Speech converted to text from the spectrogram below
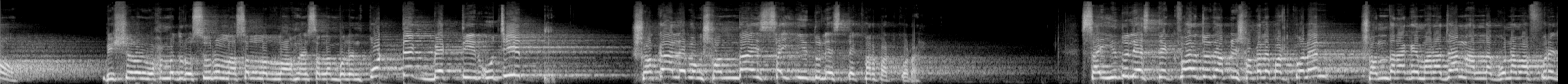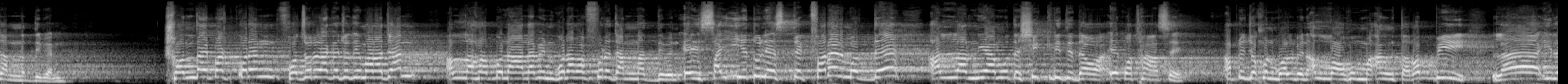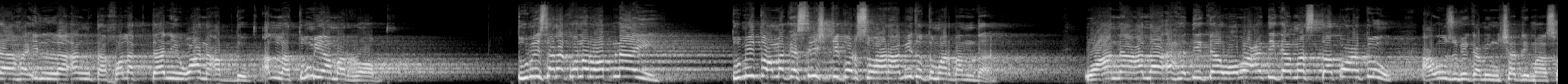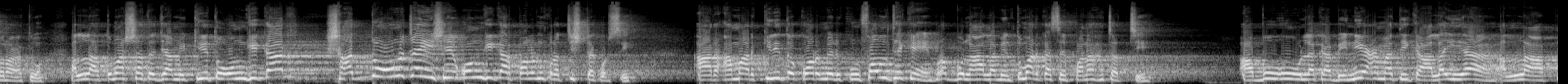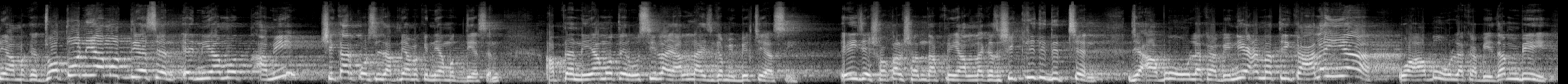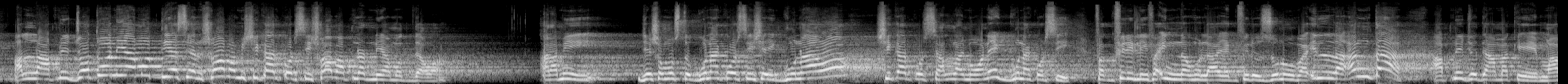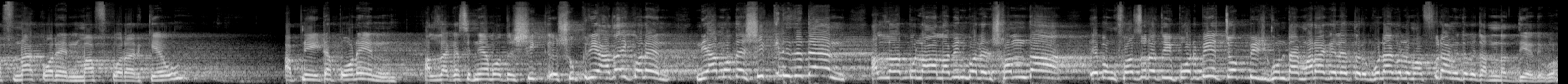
বিশ্বনবী মোহাম্মদ রসুল্লাহ সাল্লাহ সাল্লাম বলেন, প্রত্যেক ব্যক্তির উচিত সকাল এবং সন্ধ্যায় সাইয়দুল ইস্তেকফার পাঠ করা। সাইয়দুল ইস্তেকফার যদি আপনি সকালে পাঠ করেন, সন্ধ্যার আগে মারা যান, আল্লাহ গুনা মাফ করে জান্নাত দিবেন। সন্ধ্যায় পাঠ করেন, ফজরের আগে যদি মারা যান, আল্লাহ রাব্বুল আলামিন করে জান্নাত দিবেন। এই সাইয়দুল ইস্তেকফারের মধ্যে আল্লাহর নিয়ামতে স্বীকৃতি দেওয়া এ কথা আছে। আপনি যখন বলবেন, আল্লাহুম্মা আংতা রব্বি ইলাহা ইল্লা আংতা খলাকতানি ওয়ান আব্দুক, আল্লাহ, তুমি আমার রব। তুমি ছাড়া কোনো রব নাই। তুমি তো আমাকে সৃষ্টি করছ আর আমি তো তোমার বান্দা। ওয়ানা আলা আহদিকা ওয়া ওয়াদিকা মাস্তাতাতু। আউযু বিকা মিন শাররি মা সানাতু। আল্লাহ তোমার সাথে যে আমি কৃত অঙ্গীকার, সাধ্য অনুযায়ী সেই অঙ্গীকার পালন করার চেষ্টা করছি। আর আমার কৃত কর্মের কুফল থেকে রব্বুল আলামিন তোমার কাছে পানাহ চাচ্ছি। আবু আলাইয়া, আল্লাহ, আপনি আমাকে যত নিয়ামত দিয়েছেন, এই নিয়ামত আমি স্বীকার করছি যে আপনি আমাকে নিয়ামত দিয়েছেন। আপনার নিয়ামতের ওসিলায় আল্লাহ আজকে আমি বেঁচে আছি। এই যে সকাল সন্ধ্যা আপনি আল্লাহর কাছে স্বীকৃতি দিচ্ছেন যে আবু উলাকা বিনিয়ামাতিকা আলাইয়া ও আবু উলাকা বিদাম্বি, আল্লাহ, আপনি যত নিয়ামত দিয়েছেন, সব আমি স্বীকার করছি, সব আপনার নিয়ামত দেওয়া। আর আমি যে সমস্ত গুণা করছি, সেই গুণাও স্বীকার করছি। আল্লাহ, আমি অনেক গুণা করছি। ইল্লা আপনি যদি আমাকে মাফ না করেন, মাফ করার কেউ আপনি এটা পড়েন। আল্লাহর কাছে নিয়ামতের শুক্রিয়া আদায় করেন, নিয়ামতের স্বীকৃতি দেন। আল্লাহ রাব্বুল আলামিন বলেন, সন্ধ্যা এবং ফজরে তুই পড়বি, চব্বিশ ঘন্টায় মারা গেলে তোর গুণাগুলো মাফ করে আমি তোকে জান্নাত দিয়ে দেবো।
